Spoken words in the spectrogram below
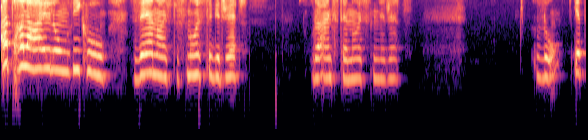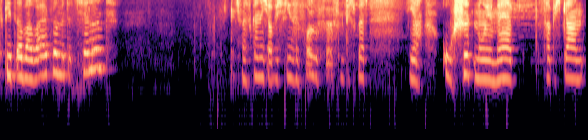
Abprallerheilung, Rico. Sehr nice, das neueste Gadget. Oder eins der neuesten Gadgets. So, jetzt geht's aber weiter mit der Challenge. Ich weiß gar nicht, ob ich diese Folge veröffentlicht werde. Ja. Oh shit, neue Map. Das habe ich gar nicht.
